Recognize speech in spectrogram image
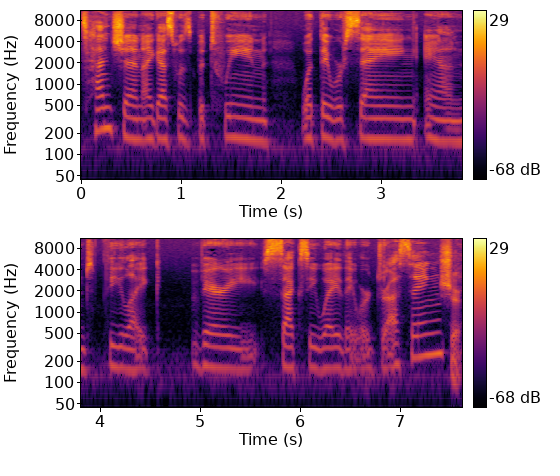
tension, I guess, was between what they were saying and the like very sexy way they were dressing. Sure.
